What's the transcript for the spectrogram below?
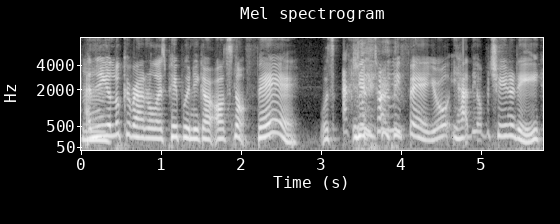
and then mm. you look around all those people and you go, "Oh, it's not fair." It's actually totally fair. You you had the opportunity.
